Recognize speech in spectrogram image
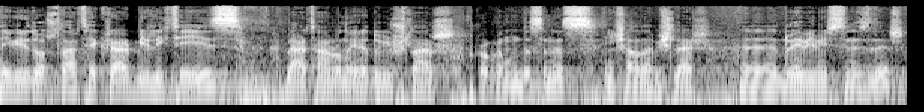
Sevgili dostlar tekrar birlikteyiz. Bertan Rona ile Duyuşlar programındasınız. İnşallah bir şeyler e, duyabilmişsinizdir.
